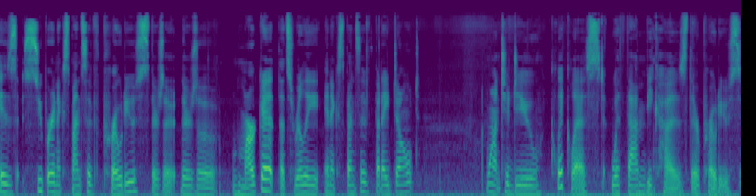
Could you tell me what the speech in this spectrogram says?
is super inexpensive produce. There's a there's a market that's really inexpensive, but I don't want to do ClickList with them because their produce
